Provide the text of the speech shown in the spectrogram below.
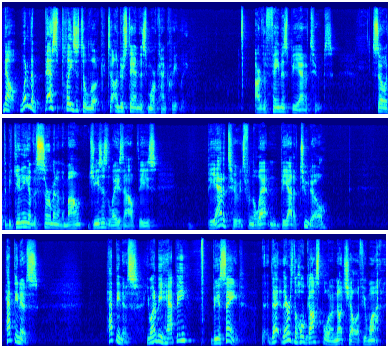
Now, one of the best places to look to understand this more concretely are the famous Beatitudes. So at the beginning of the Sermon on the Mount, Jesus lays out these Beatitudes from the Latin beatitudo happiness. Happiness. You want to be happy? Be a saint. That, there's the whole gospel in a nutshell, if you want.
